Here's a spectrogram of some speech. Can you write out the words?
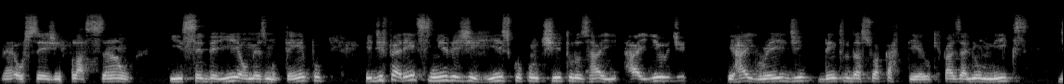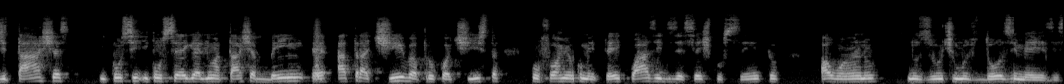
né, ou seja, inflação e CDI ao mesmo tempo, e diferentes níveis de risco com títulos high, high yield e high grade dentro da sua carteira, o que faz ali um mix de taxas e, cons e consegue ali uma taxa bem é, atrativa para o cotista, conforme eu comentei, quase 16% ao ano nos últimos 12 meses.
